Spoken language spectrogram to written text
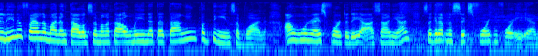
Selenophile naman ang tawag sa mga taong may natatanging pagtingin sa buwan. Ang moonrise for today aasahan yan sa ganap na 6.44 a.m.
